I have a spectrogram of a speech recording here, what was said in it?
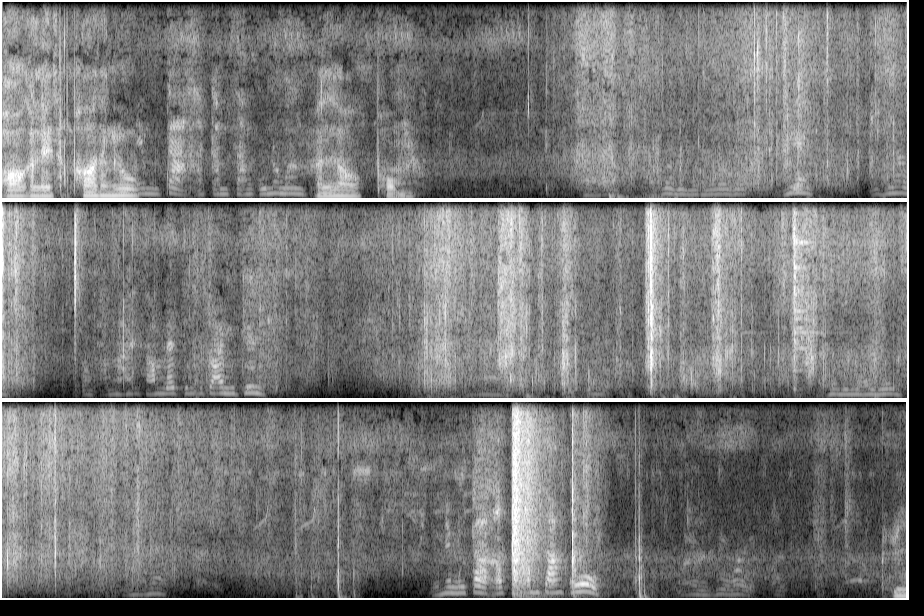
พอๆกันเลยทั้งพ่อทั้งลูก มันหลอกผม นี่มึงกล้าเขาตามจังกู พี่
